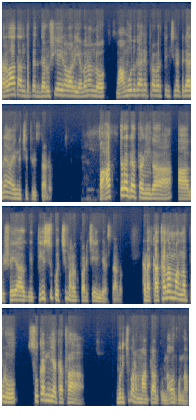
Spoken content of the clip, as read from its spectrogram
తర్వాత అంత పెద్ద ఋషి అయిన వాడు యవనంలో మామూలుగానే ప్రవర్తించినట్టుగానే ఆయన్ని చిత్రిస్తాడు. పాత్రగతంగా ఆ విషయాల్ని తీసుకొచ్చి మనకు పరిచయం చేస్తాడు. ఇక్కడ కథనం అన్నప్పుడు సుకన్య కథ గురించి మనం మాట్లాడుకుందాం అనుకున్నాం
